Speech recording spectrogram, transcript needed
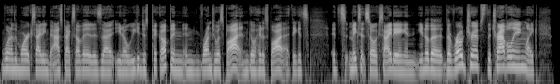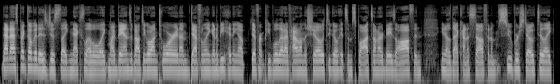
one of the more exciting aspects of it is that, you know, we can just pick up and, and run to a spot and go hit a spot. I think it's, it's makes it so exciting and you know the the road trips the traveling like that aspect of it is just like next level. Like my band's about to go on tour and I'm definitely going to be hitting up different people that I've had on the show to go hit some spots on our days off and you know that kind of stuff and I'm super stoked to like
